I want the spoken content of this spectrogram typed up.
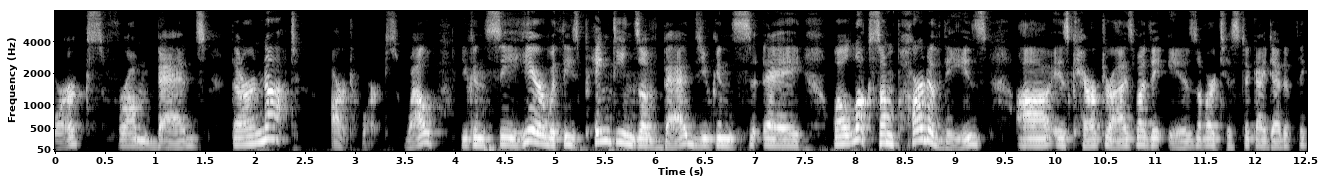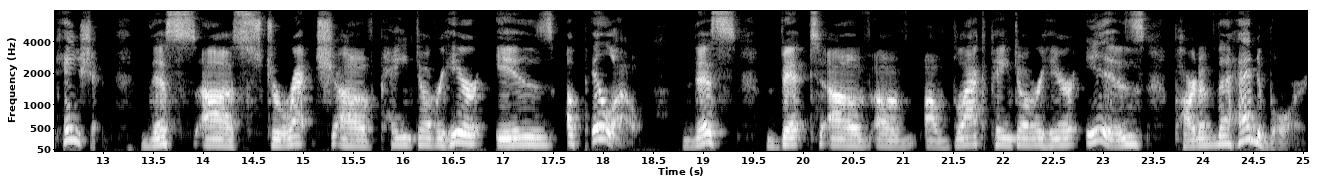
artworks from beds that are not artworks? Well, you can see here with these paintings of beds, you can say, well, look, some part of these uh, is characterized by the is of artistic identification. This uh, stretch of paint over here is a pillow this bit of, of, of black paint over here is part of the headboard.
